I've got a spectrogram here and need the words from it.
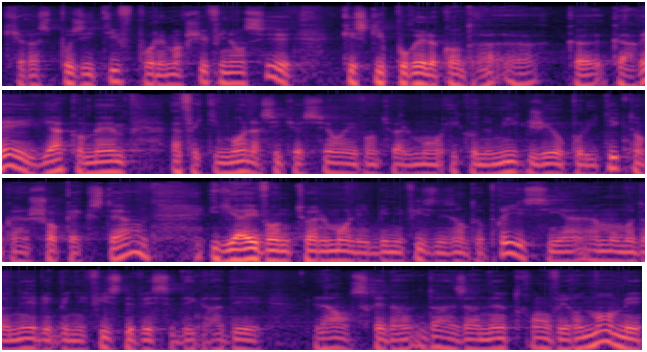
qui reste positif pour les marchés financiers. Qu'est-ce qui pourrait le contrecarrer Il y a quand même effectivement la situation éventuellement économique, géopolitique, donc un choc externe. Il y a éventuellement les bénéfices des entreprises. Si à un moment donné les bénéfices devaient se dégrader, là on serait dans, un autre environnement. Mais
